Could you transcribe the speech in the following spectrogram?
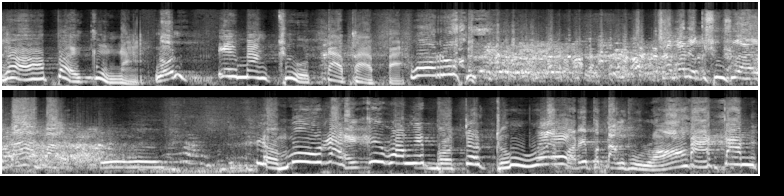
ya apa iki nak? Nun, Limang juta bapak. Woro. Sampe yo kesusu ae apa? Lho murah iki wonge butuh duwe. Bare petang pulo, Patang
